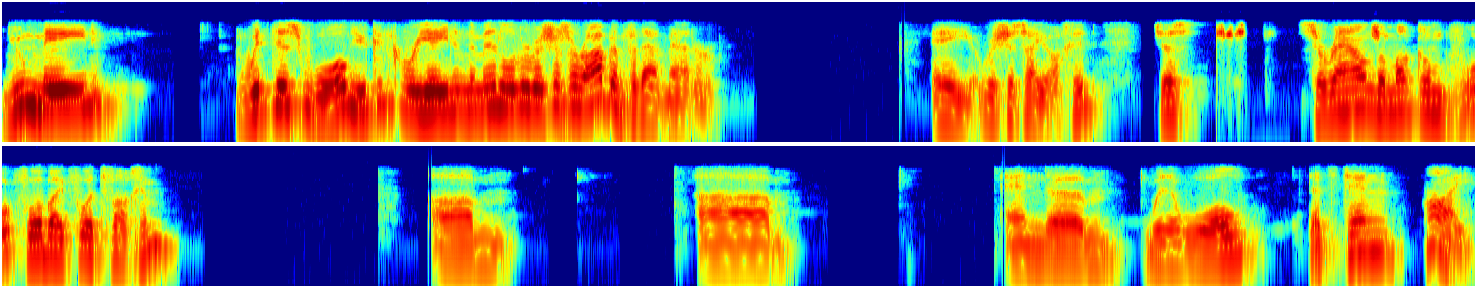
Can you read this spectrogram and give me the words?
You made with this wall, you can create in the middle of a Rishus Harabim for that matter. A Rishus Hayachid. Just surround the makom four, four by four tfachim. Um, um, and um, with a wall that's 10 high.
